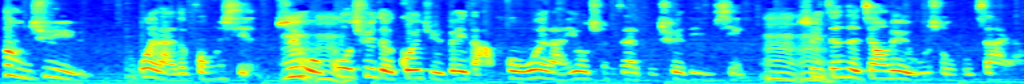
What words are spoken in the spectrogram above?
抗拒未来的风险，所以我过去的规矩被打破，未来又存在不确定性，嗯，所以真的焦虑无所不在啊。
